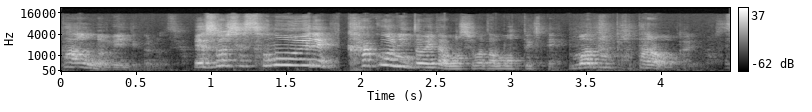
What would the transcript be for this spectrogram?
ターンが見えてくるんですよ。えそしてその上で過去に解いたもしまた持ってきて、またパターン分かります。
